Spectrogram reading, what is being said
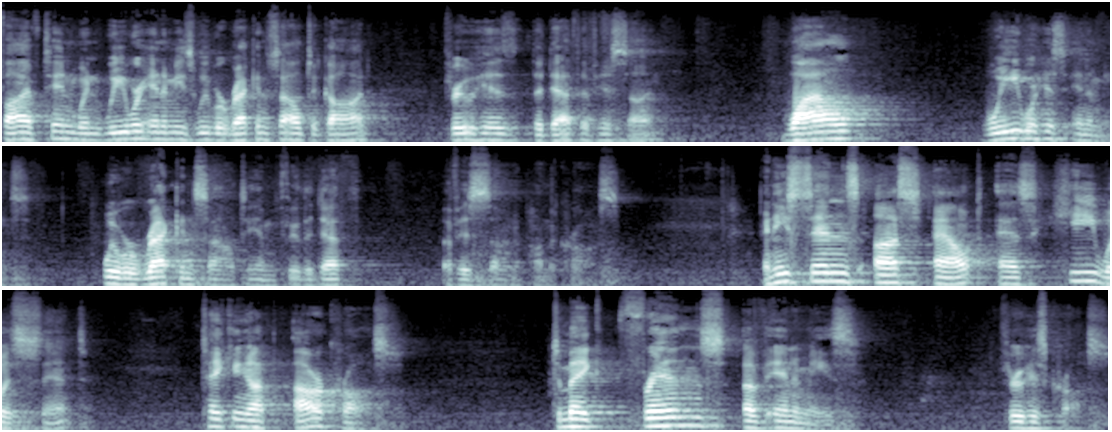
5:10 when we were enemies we were reconciled to God through his the death of his son. While we were his enemies, we were reconciled to him through the death of his son upon the cross. And he sends us out as he was sent, taking up our cross to make friends of enemies through his cross.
